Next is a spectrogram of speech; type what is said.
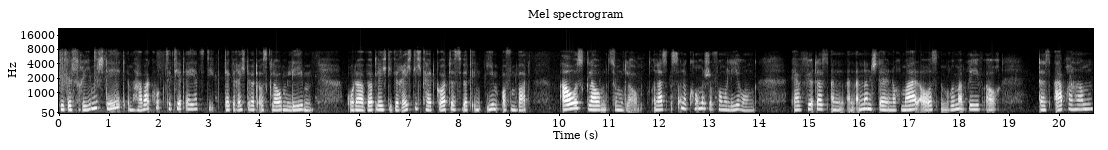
wie geschrieben steht, im Habakuk zitiert er jetzt, die, der Gerechte wird aus Glauben leben. Oder wörtlich, die Gerechtigkeit Gottes wird in ihm offenbart aus Glauben zum Glauben. Und das ist so eine komische Formulierung. Er führt das an, an anderen Stellen nochmal aus, im Römerbrief auch, dass Abraham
